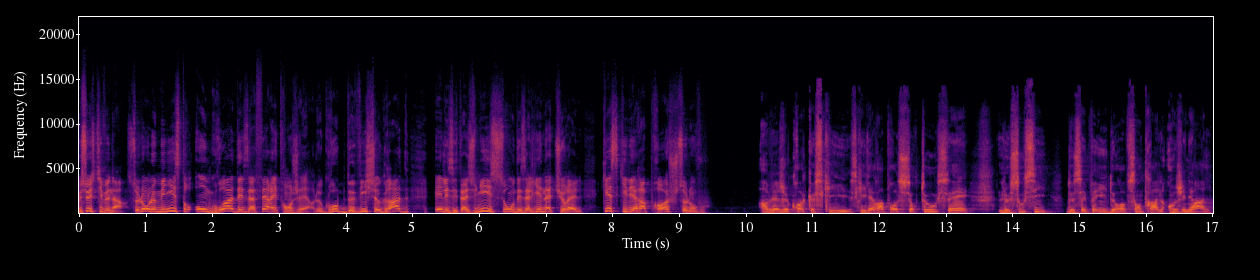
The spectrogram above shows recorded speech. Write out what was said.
Monsieur Stevenard, selon le ministre hongrois des Affaires étrangères, le groupe de Visegrad et les États-Unis sont des alliés naturels. Qu'est-ce qui les rapproche selon vous? Ah bien, je crois que ce qui, les rapproche surtout, c'est le souci de ces pays d'Europe centrale en général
